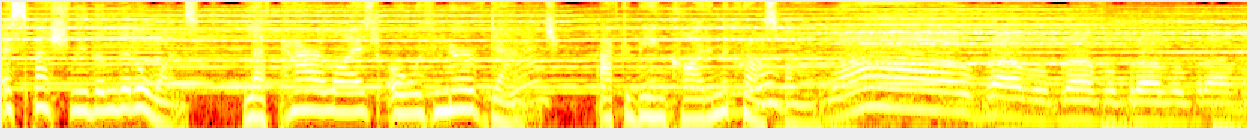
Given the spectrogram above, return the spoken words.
especially the little ones, left paralyzed or with nerve damage after being caught in the crossfire. Wow, bravo, bravo, bravo, bravo.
